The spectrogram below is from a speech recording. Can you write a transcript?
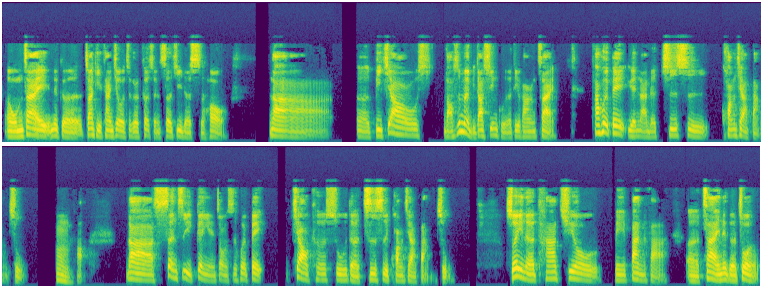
呃我们在那个专题探究这个课程设计的时候，那呃比较。老师们比较辛苦的地方在，他会被原来的知识框架绑住，嗯，好，那甚至于更严重的是会被教科书的知识框架绑住，所以呢，他就没办法，呃，在那个做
